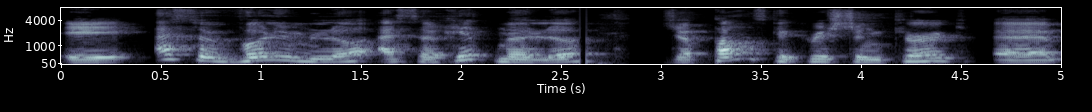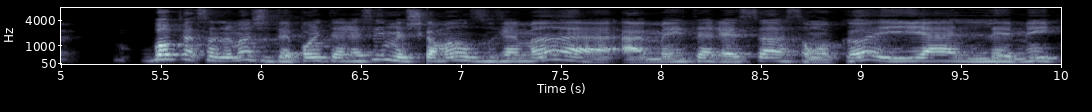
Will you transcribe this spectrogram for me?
Et à ce volume-là, à ce rythme-là, je pense que Christian Kirk euh, moi, personnellement, je n'étais pas intéressé, mais je commence vraiment à, m'intéresser à son cas et à l'aimer.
